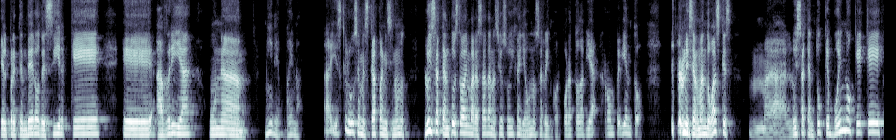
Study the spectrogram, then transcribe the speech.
el pretender o decir que eh, habría una, mire, bueno, ay, es que luego se me escapan y si no, Luisa Cantú estaba embarazada, nació su hija y aún no se reincorpora todavía, rompe viento. Dice Armando Vázquez, Luisa Cantú, qué bueno, qué, qué,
